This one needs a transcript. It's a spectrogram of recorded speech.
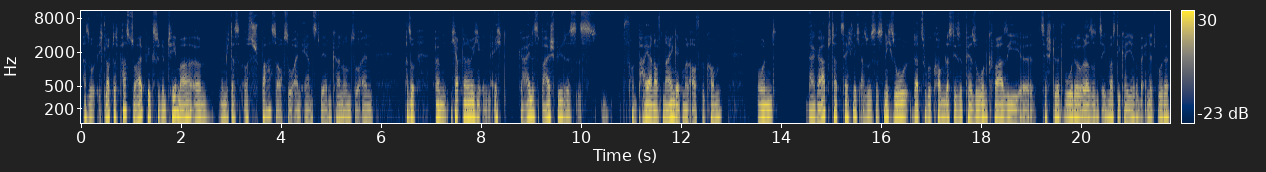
also ich glaube, das passt so halbwegs zu dem Thema, ähm, nämlich dass aus Spaß auch so ein Ernst werden kann und so ein, also ähm, ich habe da nämlich ein echt geiles Beispiel, das ist vor ein paar Jahren auf 9gag mal aufgekommen. Und da gab es tatsächlich, also ist es nicht so dazu gekommen, dass diese Person quasi äh, zerstört wurde oder sonst irgendwas, die Karriere beendet wurde,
